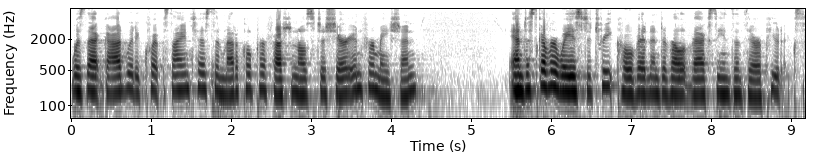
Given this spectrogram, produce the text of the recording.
was that God would equip scientists and medical professionals to share information and discover ways to treat COVID and develop vaccines and therapeutics.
